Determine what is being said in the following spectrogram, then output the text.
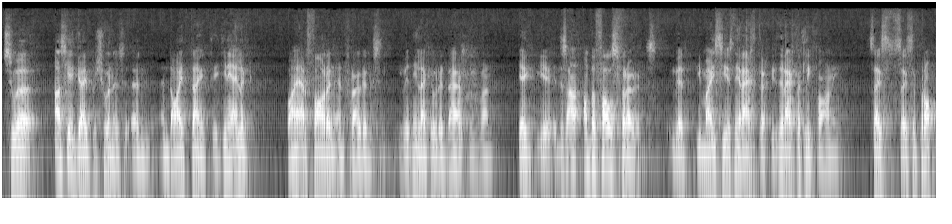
So as jy 'n gay persoon is in in daai tyd, het jy nie eintlik baie ervaring in verhoudings nie. Jy weet nie lekker hoe dit werk nie want jy, jy dis am- amper vals verhoudings. Jy weet, die meisie is nie regtig, jy's nie regtig lief vir haar nie. Sy's sy's 'n prop.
